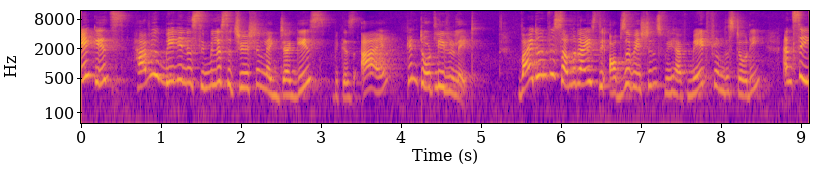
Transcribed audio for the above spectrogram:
Hey kids, have you been in a similar situation like Jaggi's? Because I can totally relate. Why don't we summarize the observations we have made from the story and see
